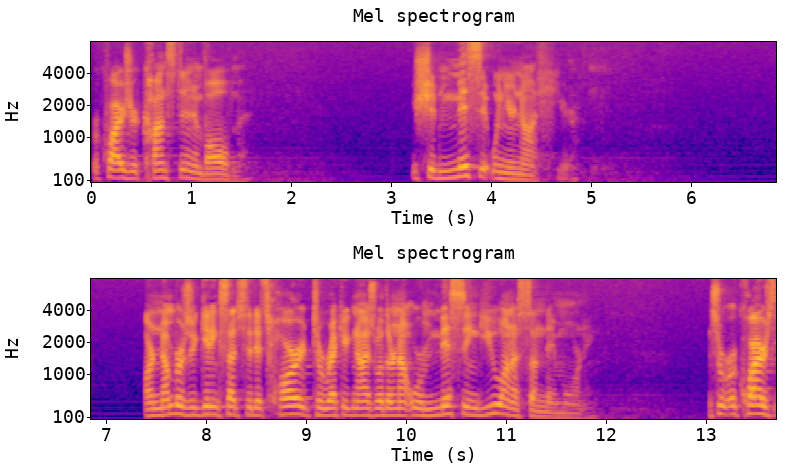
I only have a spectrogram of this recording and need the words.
Requires your constant involvement. You should miss it when you're not here. Our numbers are getting such that it's hard to recognize whether or not we're missing you on a Sunday morning. And so it requires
